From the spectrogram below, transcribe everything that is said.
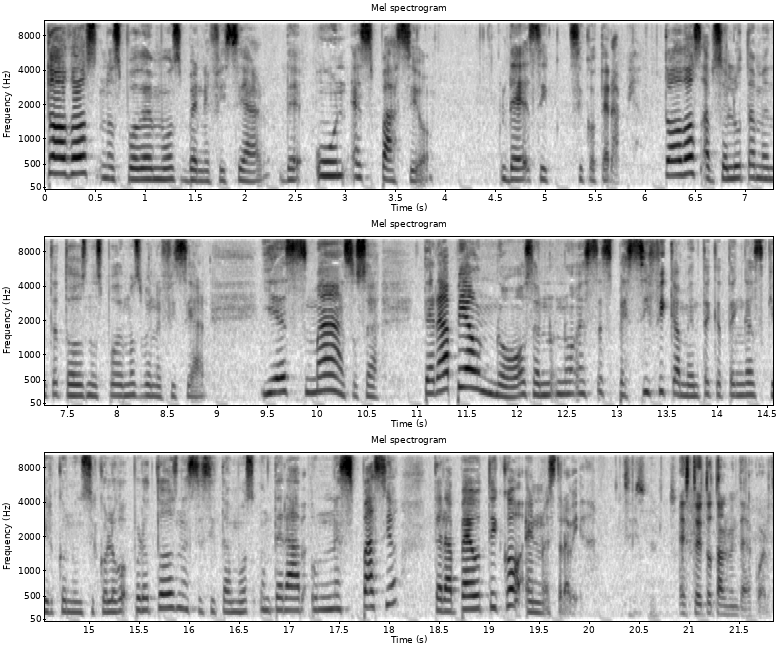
todos nos podemos beneficiar de un espacio de psi- psicoterapia. Todos, absolutamente todos nos podemos beneficiar. Y es más, o sea, terapia o no, o sea, no, no es específicamente que tengas que ir con un psicólogo, pero todos necesitamos un, tera- un espacio terapéutico en nuestra vida. Estoy totalmente de acuerdo.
